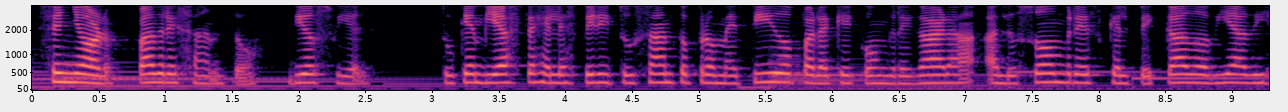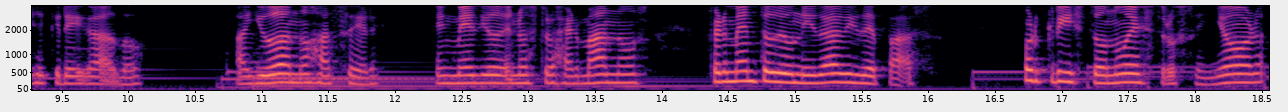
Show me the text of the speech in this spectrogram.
Señor, Padre Santo, Dios fiel, tú que enviaste el Espíritu Santo prometido para que congregara a los hombres que el pecado había disgregado, ayúdanos a ser, en medio de nuestros hermanos, fermento de unidad y de paz por Cristo nuestro Señor.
